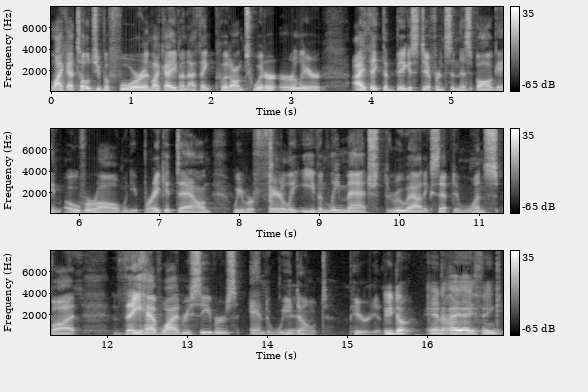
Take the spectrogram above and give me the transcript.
like I told you before, and like I even I think put on Twitter earlier, I think the biggest difference in this ball game overall, when you break it down, we were fairly evenly matched throughout, except in one spot. They have wide receivers, and we don't. Period. we don't. And I I think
